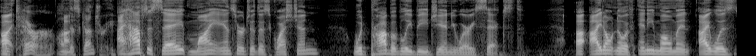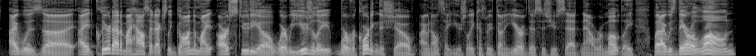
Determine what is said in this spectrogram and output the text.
of terror on this country. I have to say, my answer to this question would probably be January sixth. I, I don't know if any moment I was I was uh, I had cleared out of my house. I'd actually gone to my our studio where we usually were recording this show. I don't say usually because we've done a year of this, as you said, now remotely. But I was there alone,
